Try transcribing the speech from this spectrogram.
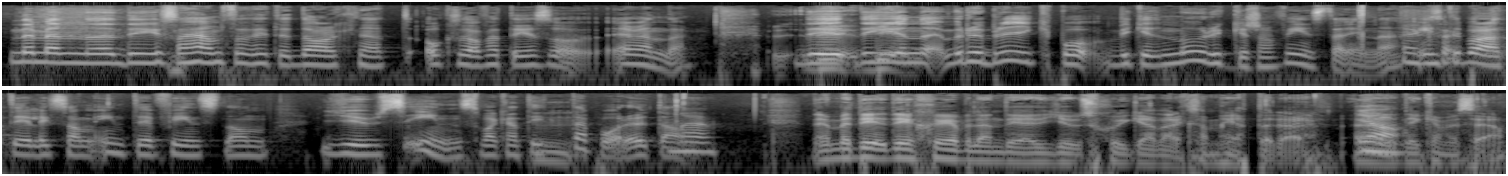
Nej men eh, det är ju så hemskt att det heter Darknet också för att det är så, jag vet inte. Det, det, är ju en rubrik på vilket mörker som finns där inne. Exakt. Inte bara att det liksom inte finns någon ljus in så man kan titta Mm. på det utan Nej. Nej, men det, det sker väl en del ljusskygga verksamheter där, eh, Ja. det kan vi säga.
